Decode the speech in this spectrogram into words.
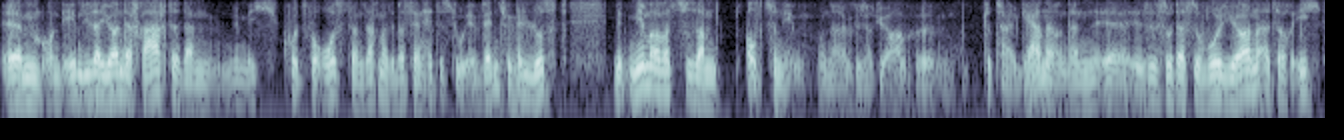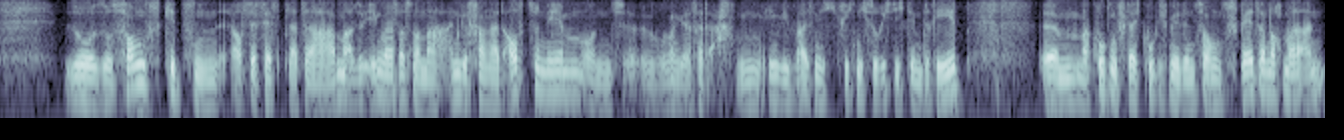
Ähm, und eben dieser Jörn, der fragte dann nämlich kurz vor Ostern, sag mal Sebastian, hättest du eventuell Lust, mit mir mal was zusammen aufzunehmen? Und dann habe ich gesagt, ja, äh, total gerne. Und dann äh, ist es so, dass sowohl Jörn als auch ich so, so Songskizzen auf der Festplatte haben, also irgendwas, was man mal angefangen hat aufzunehmen und äh, wo man gesagt hat, ach, hm, irgendwie weiß nicht, ich kriege nicht so richtig den Dreh. Ähm, mal gucken, vielleicht gucke ich mir den Song später nochmal an.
